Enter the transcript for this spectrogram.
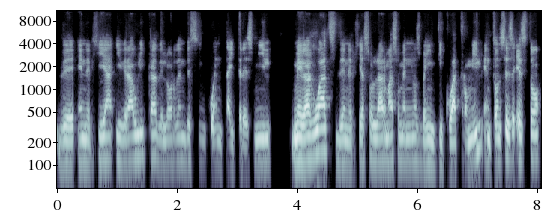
de energía hidráulica del orden de 53 mil megawatts, de energía solar más o menos 24 mil. Entonces, esto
